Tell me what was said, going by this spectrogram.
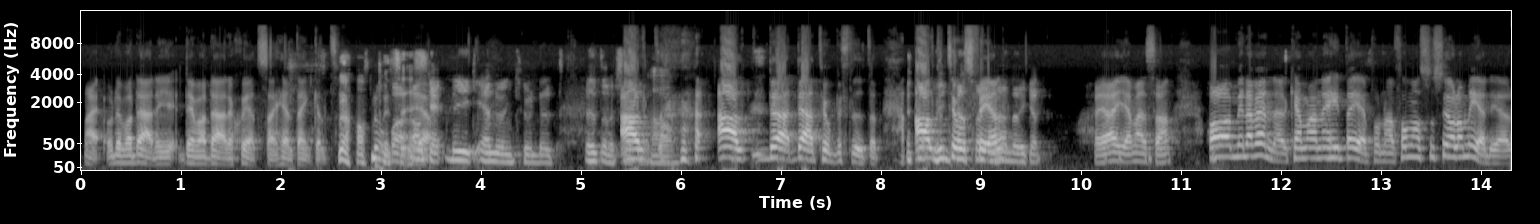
Nej, och det var där det, det, var där det sket sig helt enkelt. Ja, De bara, precis. okej, det gick ännu en kund ut utan att köpa. Allt, Ja. allt där, där tog beslutet. Allt togs fel. Jajamensan. Ha, mina vänner, kan man hitta er på några form av sociala medier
